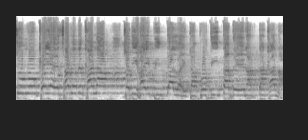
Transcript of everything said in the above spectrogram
চুমু খেয়ে সরদ খানা যদি হয় বিদ্যালয়টা প্রতি তাদের আড্ডা খানা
